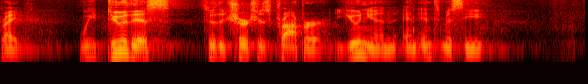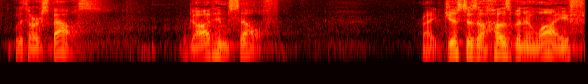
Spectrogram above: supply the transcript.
Right? We do this through the church's proper union and intimacy with our spouse, God Himself. Right? Just as a husband and wife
